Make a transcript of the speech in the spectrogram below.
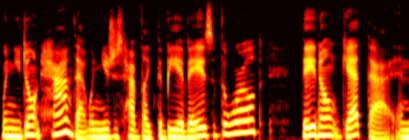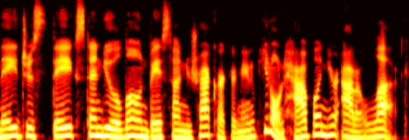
When you don't have that, when you just have like the B of A's of the world, they don't get that, and they just they extend you a loan based on your track record. And if you don't have one, you're out of luck.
